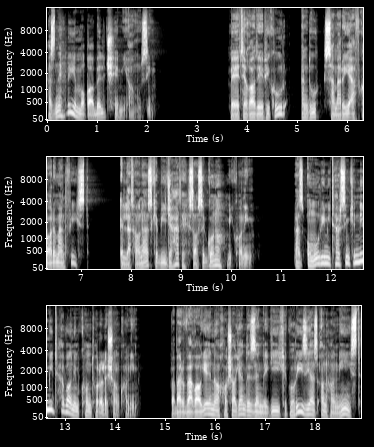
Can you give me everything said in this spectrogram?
از نهله مقابل چه می آموزیم. به اعتقاد اپیکور اندوه ثمره افکار منفی است. علت آن است که بی جهت احساس گناه می کنیم. از اموری می ترسیم که نمی توانیم کنترلشان کنیم و بر وقایع ناخوشایند زندگی که گریزی از آنها نیست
